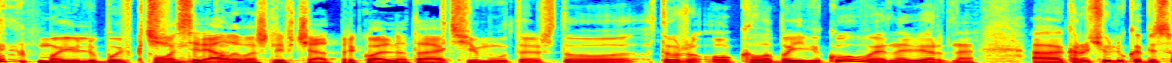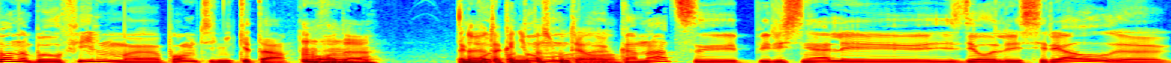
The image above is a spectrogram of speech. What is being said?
мою любовь к О, чему-то. сериалы вошли в чат, прикольно, так. к чему-то, что тоже около боевиковое, наверное. А, Короче, у Люка Бессона был фильм, э, помните, «Никита»? О, да. Но я вот, так и не потом посмотрел э, канадцы пересняли, сделали сериал э,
